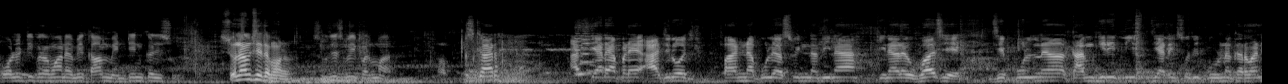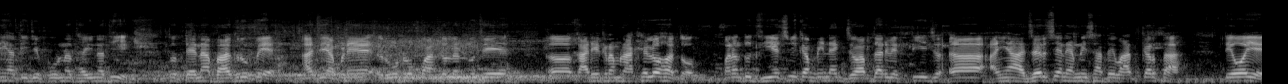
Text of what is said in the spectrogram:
ક્વોલિટી પ્રમાણે અમે કામ મેન્ટેન કરીશું. શું નામ છે તમારું? સુરેશભાઈ પરમાર. નમસ્કાર. અત્યારે આપણે આજરોજ પાળના પુલે અશ્વિન નદીના કિનારે ઊભા છે. જે પુલના કામગીરી તારીખ સુધી પૂર્ણ કરવાની હતી, જે પૂર્ણ થઈ નથી, તો તેના ભાગરૂપે આજે આપણે રોડ રોકો આંદોલનનું જે કાર્યક્રમ રાખેલો હતો. પરંતુ જીએચવી કંપનીના એક જવાબદાર વ્યક્તિ અહીંયા હાજર છે ને એમની સાથે વાત કરતા તેઓએ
